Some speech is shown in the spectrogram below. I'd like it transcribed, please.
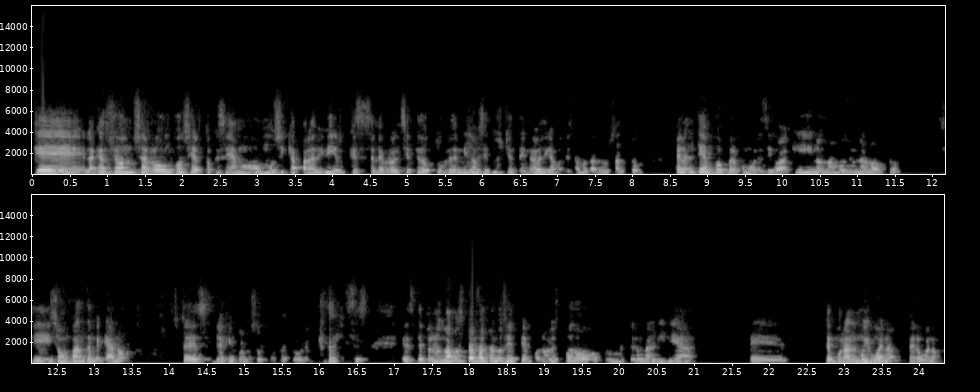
Que la canción cerró un concierto que se llamó Música para Vivir, que se celebró el 7 de octubre de 1989, digamos que estamos dando un salto en el tiempo, pero como les digo, aquí nos vamos de un lado a otro. Si son fans de Mecano, ustedes viajen con nosotros, no hay problema. este, pero nos vamos a estar saltando de tiempo, no les puedo prometer una línea eh, temporal muy buena, pero bueno,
